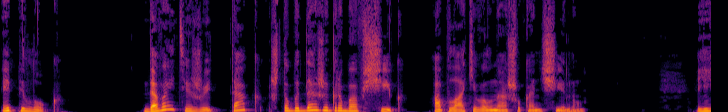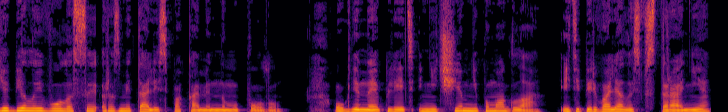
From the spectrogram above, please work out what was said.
Эпилог. Давайте жить так, чтобы даже гробовщик оплакивал нашу кончину. Ее белые волосы разметались по каменному полу. Огненная плеть ничем не помогла и теперь валялась в стороне,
